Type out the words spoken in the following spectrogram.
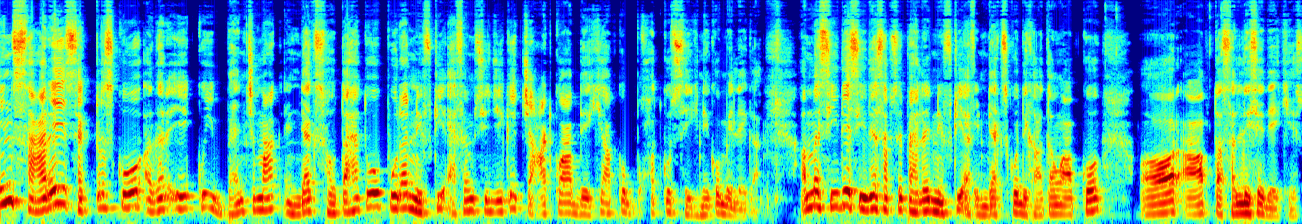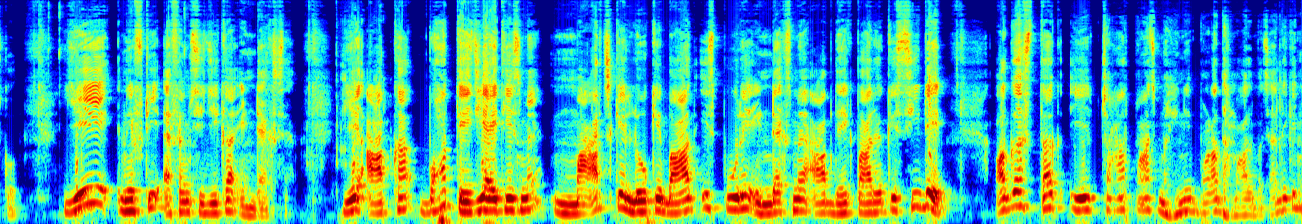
इन सारे सेक्टर्स को अगर एक कोई बेंचमार्क इंडेक्स होता है तो वो पूरा निफ्टी एफएमसीजी के चार्ट को आप देखिए, आपको बहुत कुछ सीखने को मिलेगा। अब मैं सीधे सीधे सबसे पहले निफ्टी इंडेक्स को दिखाता हूँ आपको, और आप तसल्ली से देखिए इसको। ये निफ्टी एफएमसीजी का इंडेक्स है। ये आपका बहुत तेज़ी आई थी इसमें। मार्च के लो के बाद इस पूरे इंडेक्स में आप देख पा रहे हो कि सीधे अगस्त तक ये चार पाँच महीने बड़ा धमाल बचा, लेकिन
